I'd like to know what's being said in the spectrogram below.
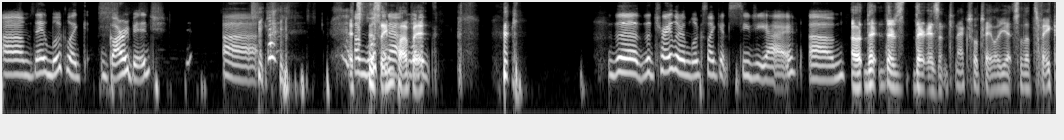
Um, they look like garbage. Uh, It's I'm the same puppet. of- the the trailer looks like it's CGI. Um, Uh, there, there's there isn't an actual trailer yet, so that's fake.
